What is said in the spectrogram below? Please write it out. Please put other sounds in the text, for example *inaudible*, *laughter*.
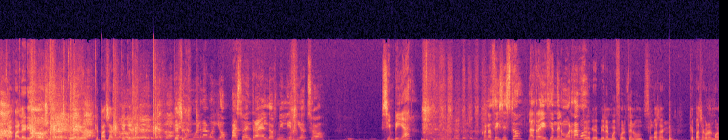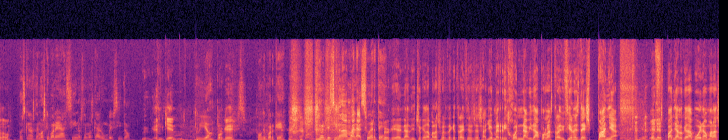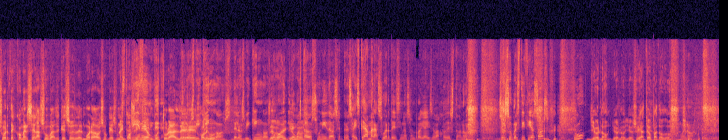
Entra Valeria Ross en el estudio. ¿Qué pasa? ¿Qué, qué quiere? ¿Qué un muérdago y yo paso de entrar en el 2018 sin pillar. ¿Conocéis esto? ¿La tradición del muérdago? Pero que vienes muy fuerte, ¿no? ¿Qué pasa? ¿Qué pasa con el muérdago? Pues que nos tenemos que poner así, nos tenemos que dar un besito. ¿En quién? Tú y yo. ¿Por qué? ¿Cómo que por qué? *laughs* Porque si no da mala suerte. Pero que ya ha dicho que da mala suerte. ¿Qué tradición es esa? Yo me rijo en Navidad por las tradiciones de España. En España lo que da buena o mala suerte es comerse las uvas. Es que eso del muérdago, ¿eso que es? Una Esto imposición de- cultural de, los Hollywood. vikingos, de los vikingos. De los luego, vikingos. luego Estados Unidos, pero sabéis que da mala suerte si no os enrolláis debajo de esto, ¿no? *laughs* ¿Sois supersticiosos? ¿Tú? Yo no, yo no, yo soy ateo para todo. Bueno,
